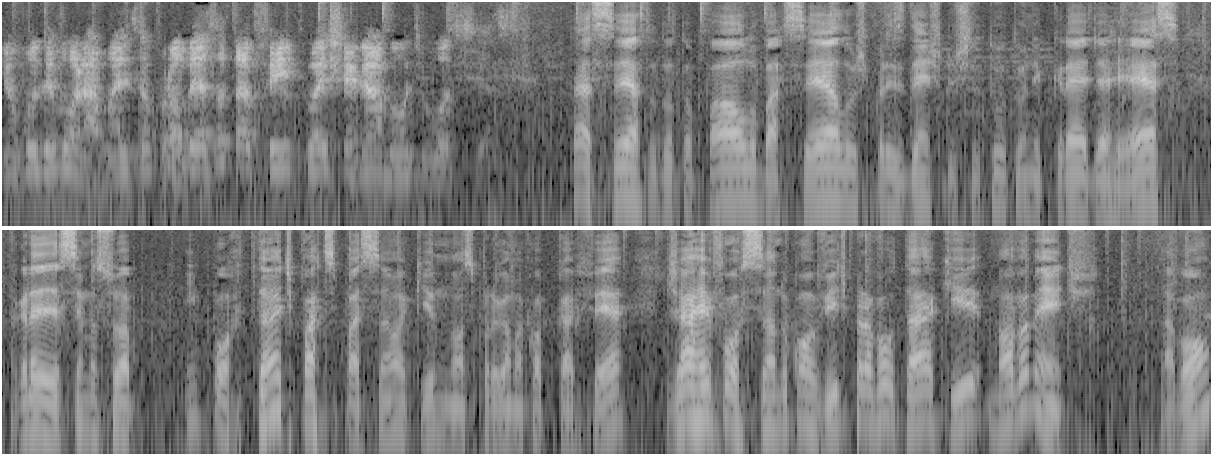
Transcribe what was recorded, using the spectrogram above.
Eu vou demorar, mas a promessa está feita, vai chegar à mão de vocês. Tá certo, doutor Paulo Barcelos, presidente do Instituto Unicred RS. Agradecemos sua importante participação aqui no nosso programa Copo Café, já reforçando o convite para voltar aqui novamente. Tá bom?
